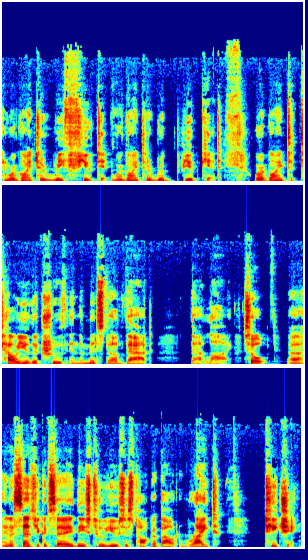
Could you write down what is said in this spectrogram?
and we're going to refute it. We're going to rebuke it. We're going to tell you the truth in the midst of that, that lie. So, uh, in a sense, you could say these two uses talk about right teaching.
